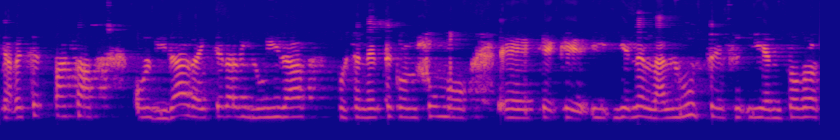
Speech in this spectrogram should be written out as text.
que, a veces pasa olvidada y queda diluida pues en este consumo eh, que, y, en las luces y en todo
